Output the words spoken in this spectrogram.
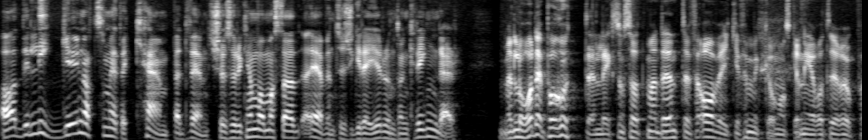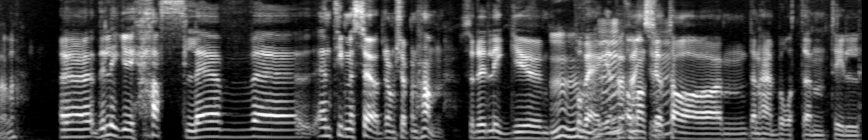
Ja, det ligger ju något som heter Camp Adventure så det kan vara massa äventyrsgrejer runt omkring där. Men låg det på rutten liksom så att man det inte avviker för mycket om man ska neråt i Europa, eller? Eh, Det ligger i Haslev, eh, en timme söder om Köpenhamn. Så det ligger ju på vägen Mm. om man ska ta mm, den här båten till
